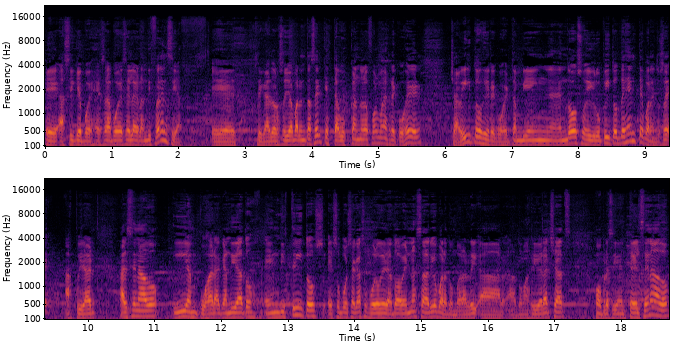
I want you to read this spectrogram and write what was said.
Eh, así que pues esa puede ser la gran diferencia. Eh, Ricardo Rosselló aparenta ser que está buscando la forma de recoger chavitos y recoger también endosos y grupitos de gente para entonces aspirar al Senado y empujar a candidatos en distritos. Eso por si acaso fue lo que trató a Nazario para tumbar a, Tomás Rivera Chats como presidente del Senado.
